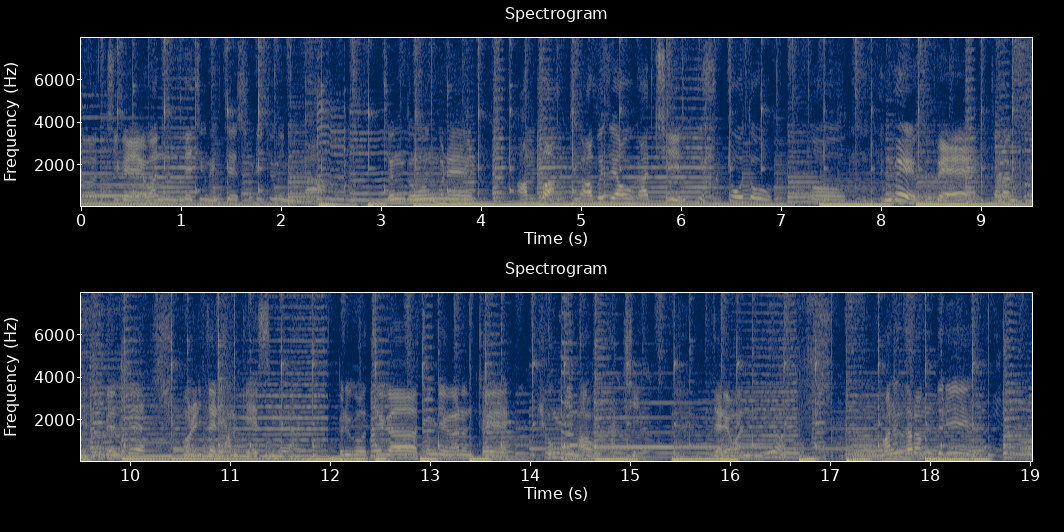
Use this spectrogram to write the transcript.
어, 집에 왔는데 지금 현재 수리 중입니다. 정동원 군의 아빠, 아버지하고 같이 이 학교도 어, 후배 후배, 저랑 후배인데 오늘 이 자리에 함께 했습니다. 그리고 제가 존경하는 저의 형님하고 같이 이 자리에 왔는데요. 어, 많은 사람들이 어,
